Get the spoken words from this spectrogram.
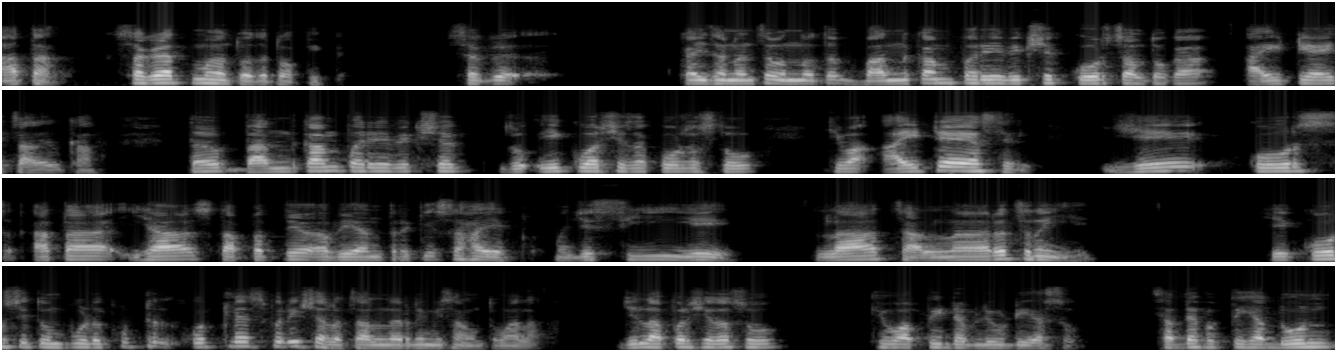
आता सगळ्यात महत्त्वाचा टॉपिक. सगळं काही जणांचं म्हणणं होतं बांधकाम पर्यवेक्षक कोर्स चालतो का? आय-टी-आय चालेल का? तर बांधकाम पर्यवेक्षक जो एक वर्षाचा कोर्स असतो किंवा आय-टी-आय असेल, हे कोर्स आता ह्या स्थापत्य अभियांत्रिकी सहाय्यक म्हणजे सी-एला चालणारच नाहीये. हे कोर्स इथून पुढे कुठ कुठल्याच परीक्षेला चालणार नाही मी सांगतो तुम्हाला. जिल्हा परिषद असो किंवा पी-डब्ल्यू-डी असो. सध्या फक्त ह्या 2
